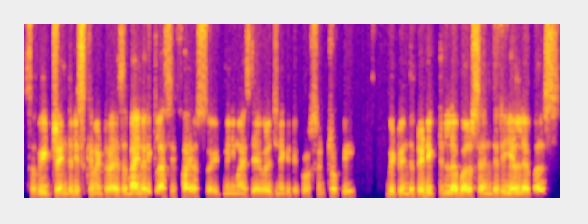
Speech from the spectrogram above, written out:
So we trained the discriminator as a binary classifier, so it minimized the average negative cross entropy between the predicted labels and the real labels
